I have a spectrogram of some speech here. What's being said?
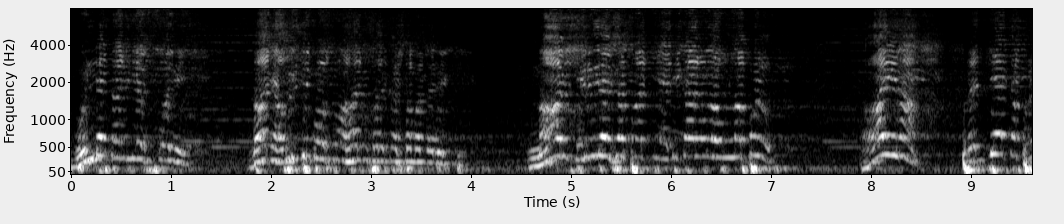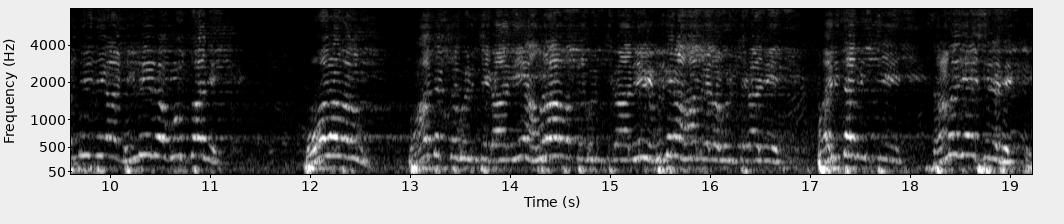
గుండె తల్లి చేసుకొని దాని అభివృద్ధి కోసం అహర్నిశలు కష్టపడ్డ వ్యక్తి. నాడు తెలుగుదేశం పార్టీ అధికారంలో ఉన్నప్పుడు ఆయన ప్రత్యేక ప్రతినిధిగా ఢిల్లీలో కూర్చొని పోలవరం ప్రాజెక్టు గురించి కానీ అమరావతి గురించి కానీ విభజన హామీల గురించి కానీ పరితమించి శ్రమ చేసిన వ్యక్తి.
